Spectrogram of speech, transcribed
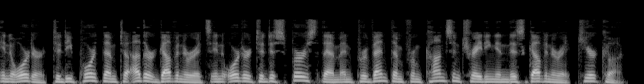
in order to deport them to other governorates in order to disperse them and prevent them from concentrating in this governorate Kirkuk.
